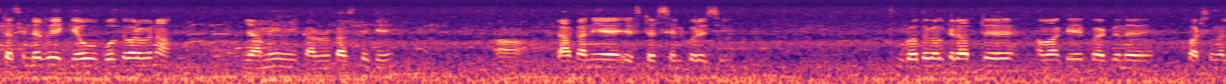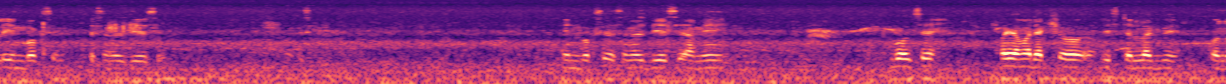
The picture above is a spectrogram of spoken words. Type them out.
স্টার সেন্টার হয়ে কেউ বলতে পারবে না যে আমি কারোর কাছ থেকে টাকা নিয়ে স্টার সেন্ড করেছি। গতকালকে রাত্রে আমাকে কয়েকজনে পার্সোনালি ইনবক্সে এস এম এস দিয়েছে। ইনবক্সে এস এম এস দিয়েছে, আমি বলছে, ভাই, আমার একশো স্টার লাগবে, কত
